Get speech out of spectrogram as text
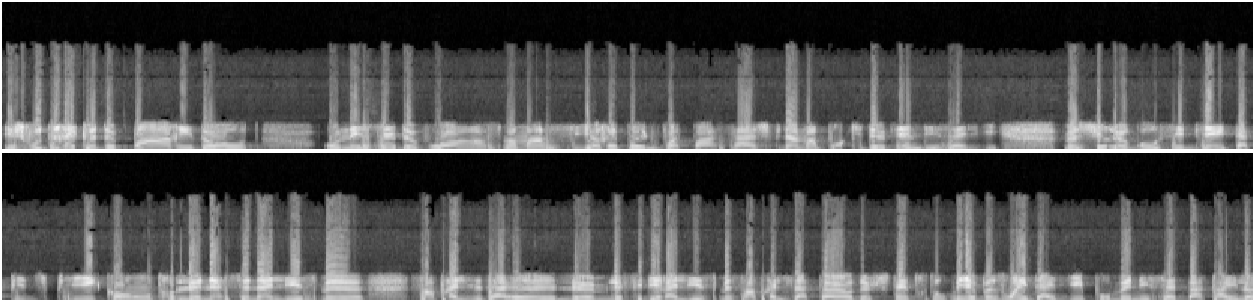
Et je voudrais que de part et d'autre, on essaie de voir en ce moment s'il n'y aurait pas une voie de passage finalement pour qu'ils deviennent des alliés. Monsieur Legault s'est bien tapé du pied contre le nationalisme centralisateur, euh, le, fédéralisme centralisateur de Justin Trudeau, mais il a besoin d'alliés pour mener cette bataille-là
